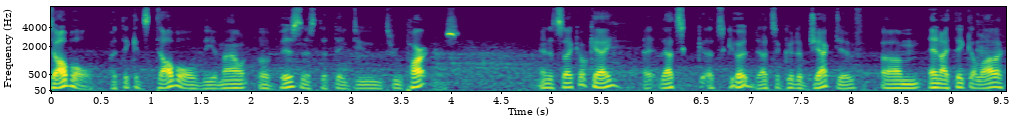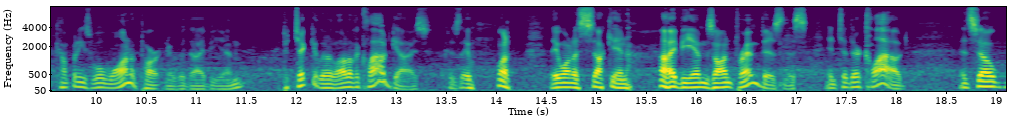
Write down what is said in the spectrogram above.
double. I think it's double the amount of business that they do through partners, and it's like okay, uh, that's that's good. That's a good objective, um, and I think a lot of companies will want to partner with IBM, particular a lot of the cloud guys, because they want they want to suck in IBM's on-prem business into their cloud, and so,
